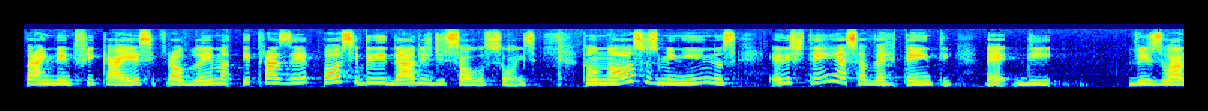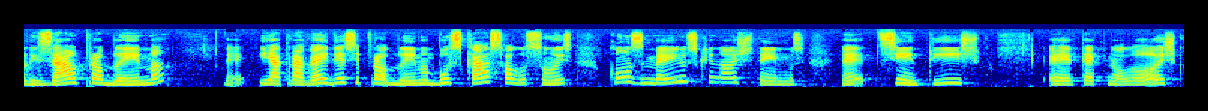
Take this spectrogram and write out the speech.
para identificar esse problema e trazer possibilidades de soluções. Então, nossos meninos, eles têm essa vertente né, de visualizar o problema né, e, através desse problema, buscar soluções com os meios que nós temos, né, científico, é, tecnológico,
